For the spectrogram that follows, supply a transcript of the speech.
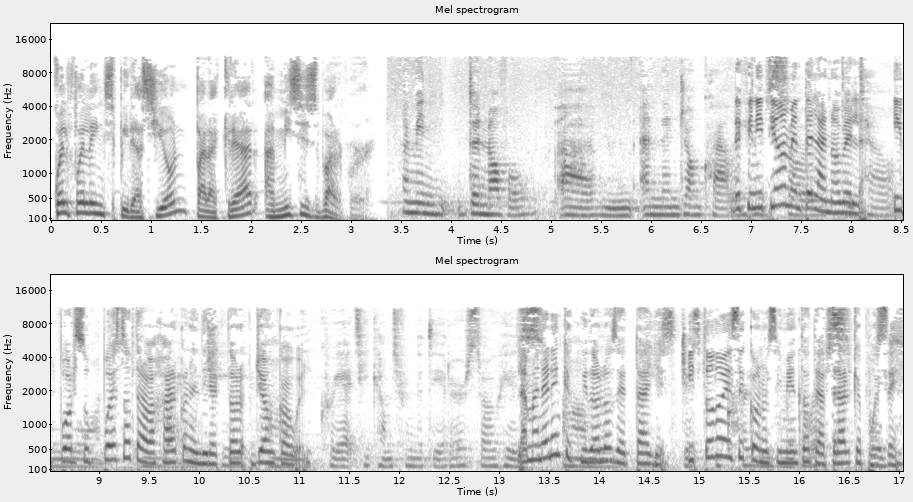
¿cuál fue la inspiración para crear a Mrs. Barber? Definitivamente la novela y por supuesto trabajar con el director John um, Cowell. La manera en que cuidó los um, detalles y todo ese conocimiento teatral que posee.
